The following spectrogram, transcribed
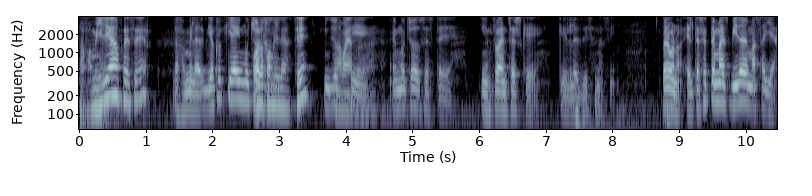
¿La familia puede ser? La familia. Yo creo que ya hay muchos. ¿O la familia? ¿Sí? Yo- Ah, bueno, sí, entonces, hay muchos este, influencers que, que les dicen así. Pero bueno, el tercer tema es vida de más allá.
